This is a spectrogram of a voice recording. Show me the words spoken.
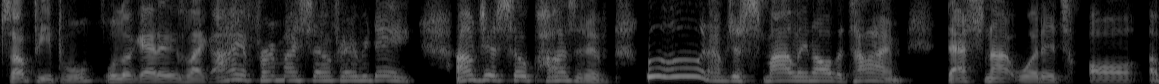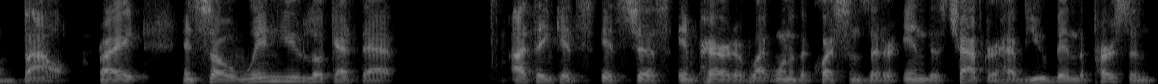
some people will look at it like I affirm myself every day. I'm just so positive. Woo-hoo, and I'm just smiling all the time. That's not what it's all about, right? And so when you look at that, I think it's it's just imperative. Like one of the questions that are in this chapter, have you been the person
